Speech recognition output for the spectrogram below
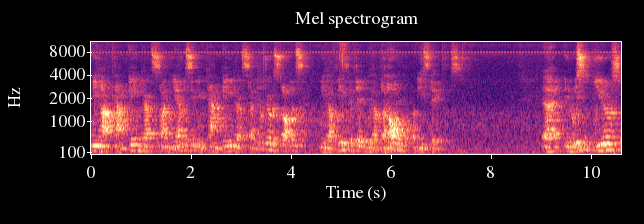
We have campaigned outside the embassy, we've campaigned outside the tourist office, we have leafleted, we have done all of these things. uh, in recent years,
